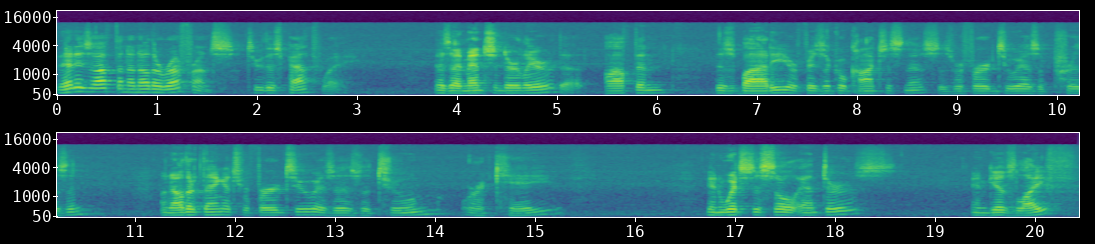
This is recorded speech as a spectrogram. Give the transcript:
That is often another reference to this pathway. As I mentioned earlier, that often this body or physical consciousness is referred to as a prison. Another thing it's referred to is as a tomb or a cave in which the soul enters and gives life.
